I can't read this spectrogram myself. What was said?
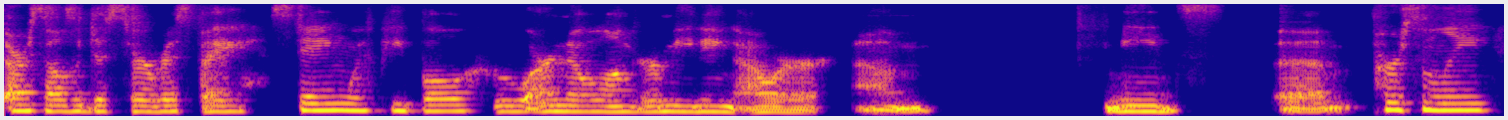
ourselves a disservice by staying with people who are no longer meeting our um, needs um, personally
